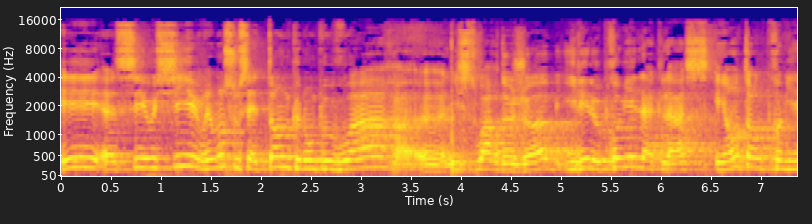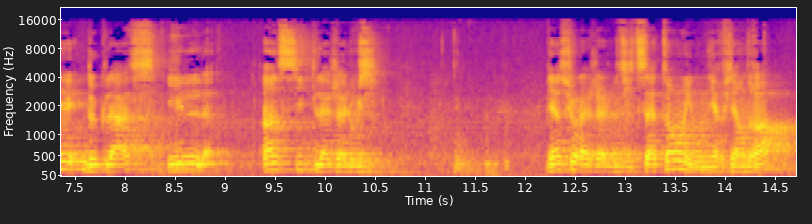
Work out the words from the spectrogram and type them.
Et euh, c'est aussi vraiment sous cet angle que l'on peut voir euh, l'histoire de Job. Il est le premier de la classe et en tant que premier de classe, il incite la jalousie. Bien sûr, la jalousie de Satan, et on y reviendra,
